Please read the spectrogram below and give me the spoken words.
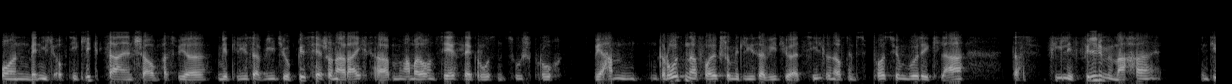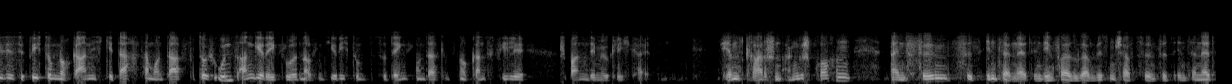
Und wenn ich auf die Klickzahlen schaue, was wir mit Lisa Video bisher schon erreicht haben, haben wir auch einen sehr, sehr großen Zuspruch wir haben einen großen Erfolg schon mit Lisa Video erzielt und auf dem Symposium wurde klar, dass viele Filmemacher in diese Richtung noch gar nicht gedacht haben und da durch uns angeregt wurden, auch in die Richtung zu denken. Und da gibt es noch ganz viele spannende Möglichkeiten. Sie haben es gerade schon angesprochen, ein Film fürs Internet, in dem Fall sogar ein Wissenschaftsfilm fürs Internet,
